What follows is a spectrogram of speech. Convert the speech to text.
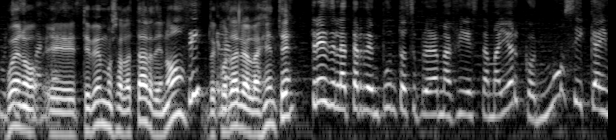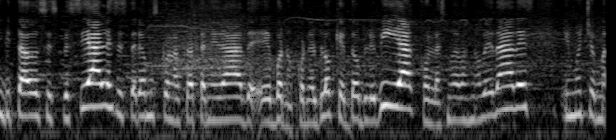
Bueno, eh, te vemos a la tarde, ¿no? Sí. Recordarle a la gente. Tres de la tarde en punto su programa Fiesta Mayor con música, invitados especiales. Estaremos con la fraternidad, bueno, con el bloque doble vía, con las nuevas novedades y mucho más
